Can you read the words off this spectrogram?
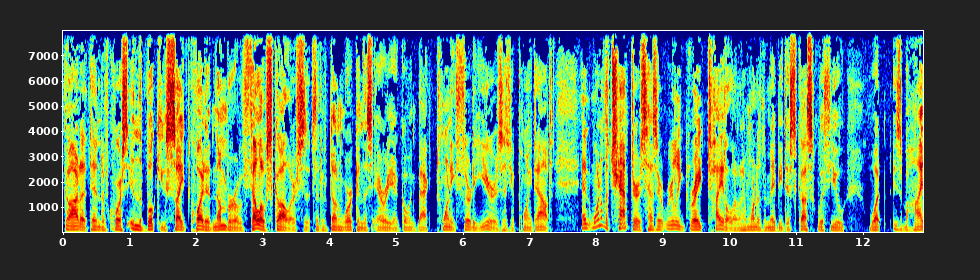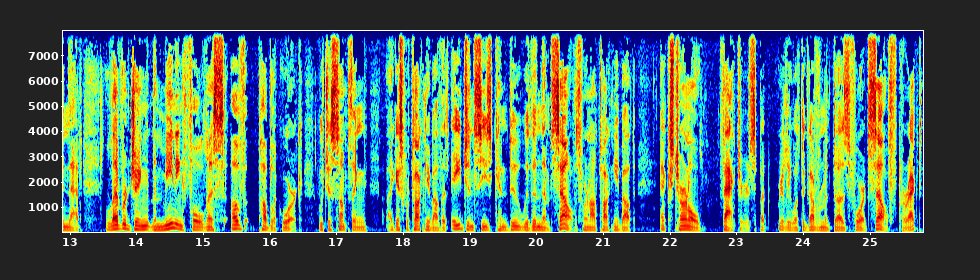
Got it. And of course, in the book, you cite quite a number of fellow scholars that have done work in this area going back 20, 30 years, as you point out. And one of the chapters has a really great title, and I wanted to maybe discuss with you what is behind that leveraging the meaningfulness of public work, which is something I guess we're talking about that agencies can do within themselves. We're not talking about external factors, but really what the government does for itself, correct?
